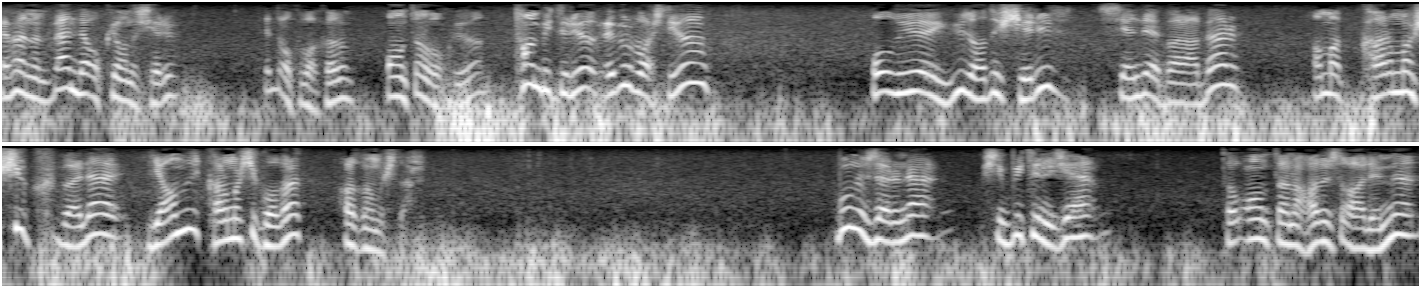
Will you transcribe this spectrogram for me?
Efendim ben de okuyorum onu şerif. Ben de oku bakalım. On tane okuyor. Tam bitiriyor. Öbür başlıyor. Oluyor yüz adı şerif sende beraber ama karmaşık böyle yanlış karmaşık olarak hazırlamışlar. Bunun üzerine şimdi bitince tabi 10 tane hadis alemi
